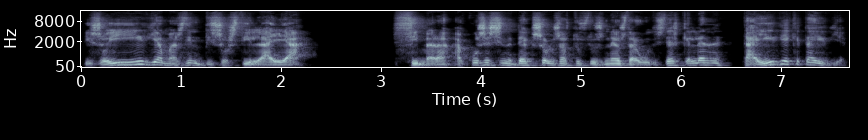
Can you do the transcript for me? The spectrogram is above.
Η ζωή η ίδια μας δίνει τη σωστή λαλιά. Σήμερα ακούσε συνεντεύξεις όλους αυτούς τους νέους τραγουδιστές και λένε τα ίδια και τα ίδια.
